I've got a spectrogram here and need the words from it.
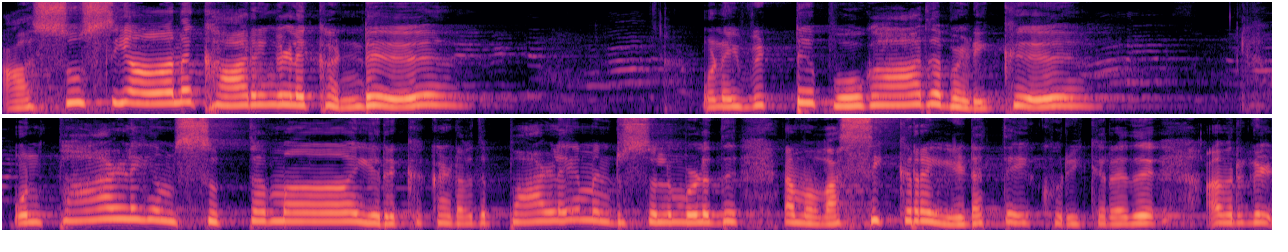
அசுசியான காரியங்களைக் கண்டு உன்னை விட்டு போகாதபடிக்கு உன் பாளையம் சுத்தமாக இருக்க கடவுது. பாளையம் என்று சொல்லும் பொழுது நம்ம வசிக்கிற இடத்தை குறிக்கிறது. அவர்கள்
